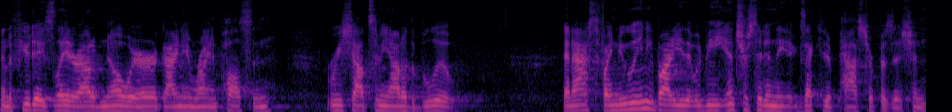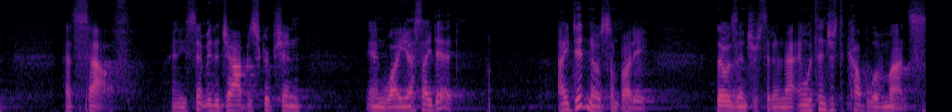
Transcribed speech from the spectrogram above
And a few days later, out of nowhere, a guy named Ryan Paulson reached out to me out of the blue and asked if I knew anybody that would be interested in the executive pastor position at South. And he sent me the job description, and why, yes, I did. I did know somebody that was interested in that. And within just a couple of months,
